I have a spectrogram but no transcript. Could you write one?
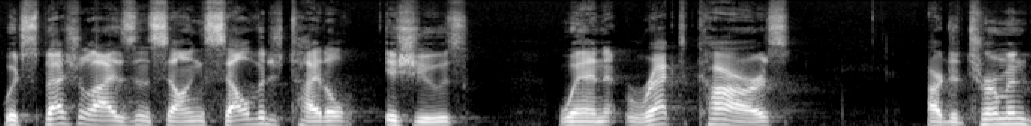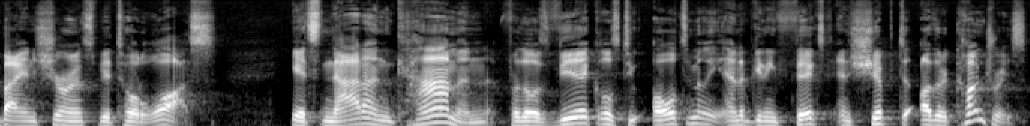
which specializes in selling salvage title issues when wrecked cars are determined by insurance to be a total loss. It's not uncommon for those vehicles to ultimately end up getting fixed and shipped to other countries.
